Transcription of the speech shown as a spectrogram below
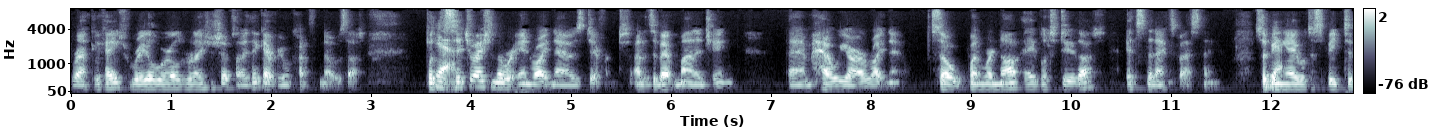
replicate real world relationships, and I think everyone kind of knows that. But yeah. the situation that we're in right now is different, and it's about managing um, how we are right now. So when we're not able to do that, it's the next best thing. So being yeah. able to speak to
